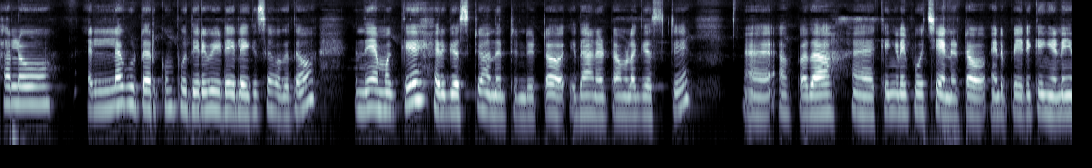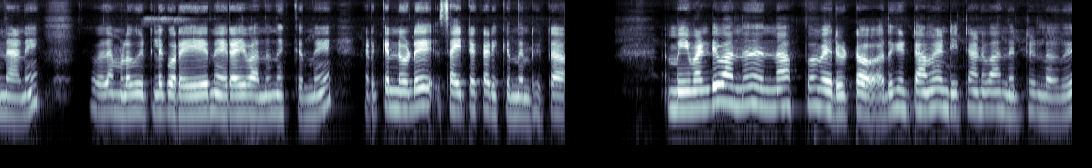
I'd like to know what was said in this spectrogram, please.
ഹലോ എല്ലാ കൂട്ടുകാർക്കും പുതിയൊരു വീഡിയോയിലേക്ക് സ്വാഗതം. ഇന്ന് നമുക്ക് ഒരു ഗസ്റ്റ് വന്നിട്ടുണ്ട് കേട്ടോ ഇതാണ് കേട്ടോ നമ്മളെ ഗസ്റ്റ്. അപ്പോൾ അതാ കിങ്ങിണി പൂച്ചയാണ് കേട്ടോ എന്റെ പേര് കിങ്ങിണി എന്നാണ്. അപ്പോൾ നമ്മളെ വീട്ടിൽ കുറേ നേരമായി വന്ന് നിൽക്കുന്നത് ഇടയ്ക്ക് എന്നോട് സൈറ്റൊക്കെ അടിക്കുന്നുണ്ട് കേട്ടോ മീൻ വണ്ടി വന്ന് നിന്നാൽ അപ്പം വരും കേട്ടോ അത് കിട്ടാൻ വേണ്ടിയിട്ടാണ് വന്നിട്ടുള്ളത്.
